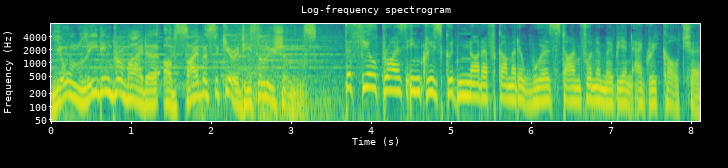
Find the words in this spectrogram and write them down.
your leading provider of cybersecurity solutions. The fuel price increase could not have come at a worse time for Namibian agriculture.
